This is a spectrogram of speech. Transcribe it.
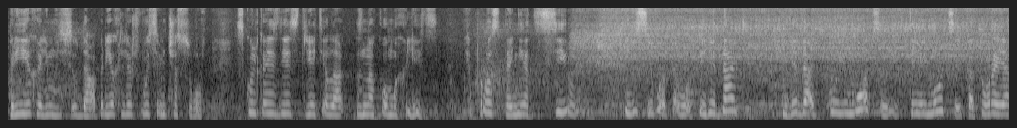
приехали мы сюда, приехали аж в 8 часов. Сколько я здесь встретила знакомых лиц. Я просто нет сил и всего того передать, передать ту эмоцию, те эмоции, которые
